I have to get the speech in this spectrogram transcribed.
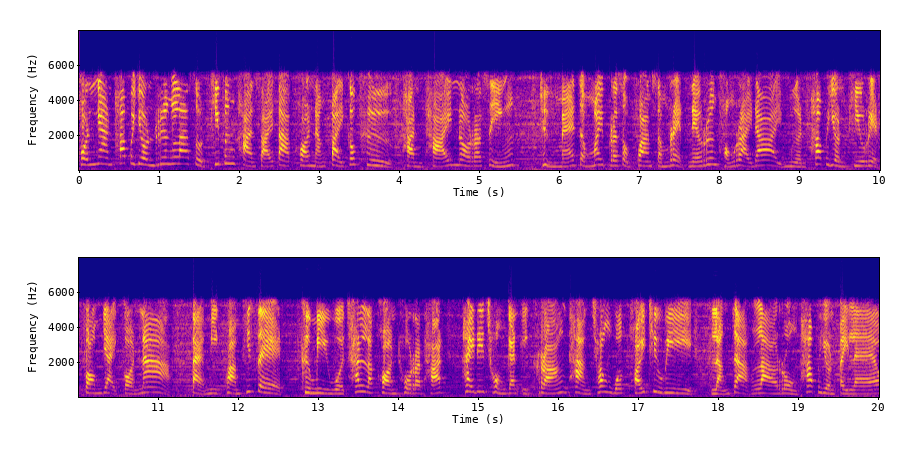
ผลงานภาพยนตร์เรื่องล่าสุดที่เพิ่งผ่านสายตาคอหนังไปก็คือ พันท้ายนรสิงห์ถึงแม้จะไม่ประสบความสำเร็จในเรื่องของรายได้ เหมือนภาพยนตร์พีเรียดฟอร์มใหญ่ก่อนหน้า แต่มีความพิเศษ คือมีเวอร์ชั่นละครโทรทัศน์ ให้ได้ชมกันอีกครั้งทางช่อง Workpoint TV หลังจากลาโรงภาพยนตร์ไปแล้ว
